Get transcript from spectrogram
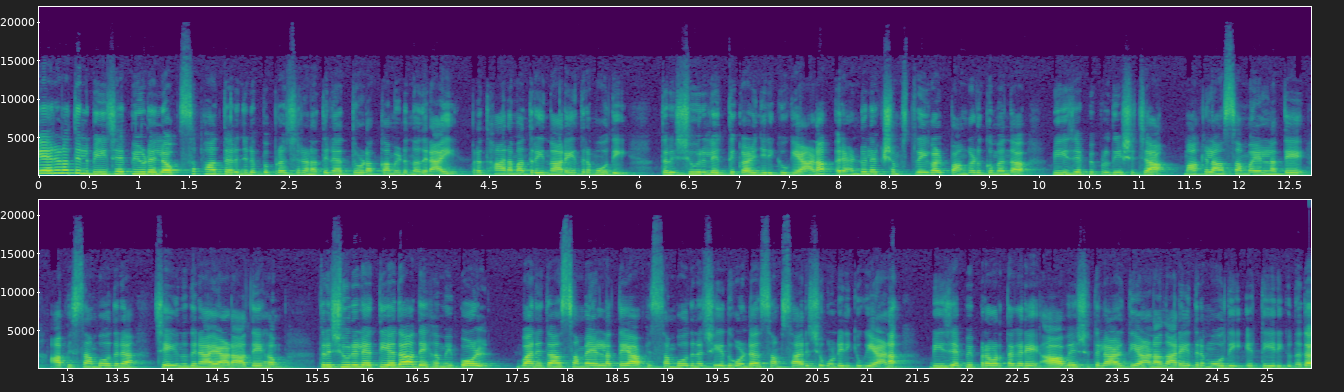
കേരളത്തിൽ ബി ജെ പിയുടെ ലോക്സഭാ തെരഞ്ഞെടുപ്പ് പ്രചരണത്തിന് തുടക്കമിടുന്നതിനായി പ്രധാനമന്ത്രി നരേന്ദ്രമോദി തൃശൂരിൽ എത്തിക്കഴിഞ്ഞിരിക്കുകയാണ് രണ്ടു ലക്ഷം സ്ത്രീകൾ പങ്കെടുക്കുമെന്ന് ബി ജെ പി പ്രതീക്ഷിച്ച മഹിളാ സമ്മേളനത്തെ അഭിസംബോധന ചെയ്യുന്നതിനായാണ് അദ്ദേഹം തൃശൂരിലെത്തിയത്. അദ്ദേഹം ഇപ്പോൾ വനിതാ സമ്മേളനത്തെ അഭിസംബോധന ചെയ്തുകൊണ്ട് സംസാരിച്ചു കൊണ്ടിരിക്കുകയാണ് ബി ജെ പി പ്രവർത്തകരെ ആവേശത്തിലാഴ്ത്തിയാണ് നരേന്ദ്രമോദി എത്തിയിരിക്കുന്നത്.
